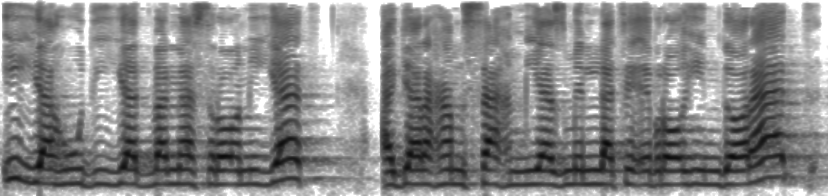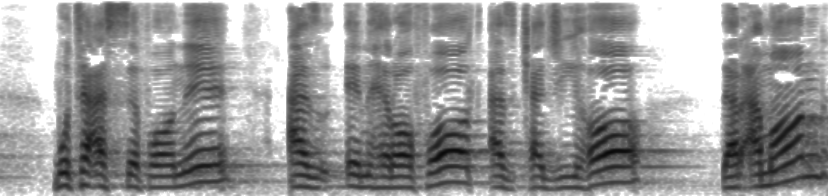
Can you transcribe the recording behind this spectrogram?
این یهودیت و نصرانیت اگر هم سهمی از ملت ابراهیم دارد متاسفانه از انحرافات از کجیها در امان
